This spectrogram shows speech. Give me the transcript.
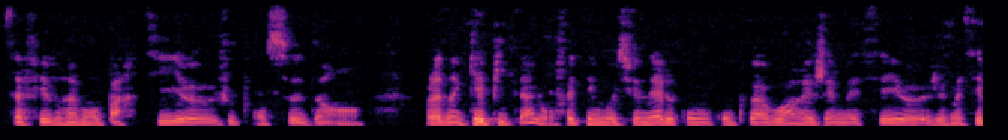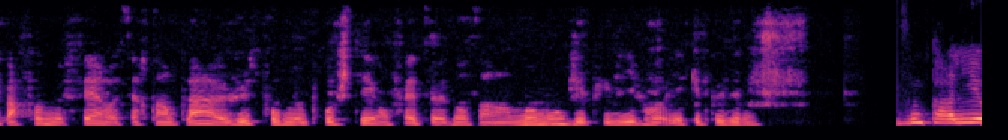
ça fait vraiment partie, je pense, d'un voilà, d'un capital en fait émotionnel qu'on peut avoir et j'aime assez j'aime assez parfois me faire certains plats juste pour me projeter en fait dans un moment que j'ai pu vivre il y a quelques années. Vous me parliez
